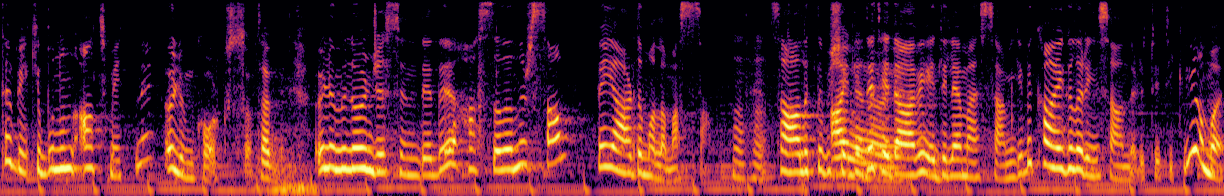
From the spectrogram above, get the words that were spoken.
Tabii ki bunun alt metni ölüm korkusu. Tabii. Ölümün öncesinde de hastalanırsam ve yardım alamazsam. Sağlıklı bir Aynen şekilde öyle. tedavi edilemezsem gibi kaygılar insanları tetikliyor ama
